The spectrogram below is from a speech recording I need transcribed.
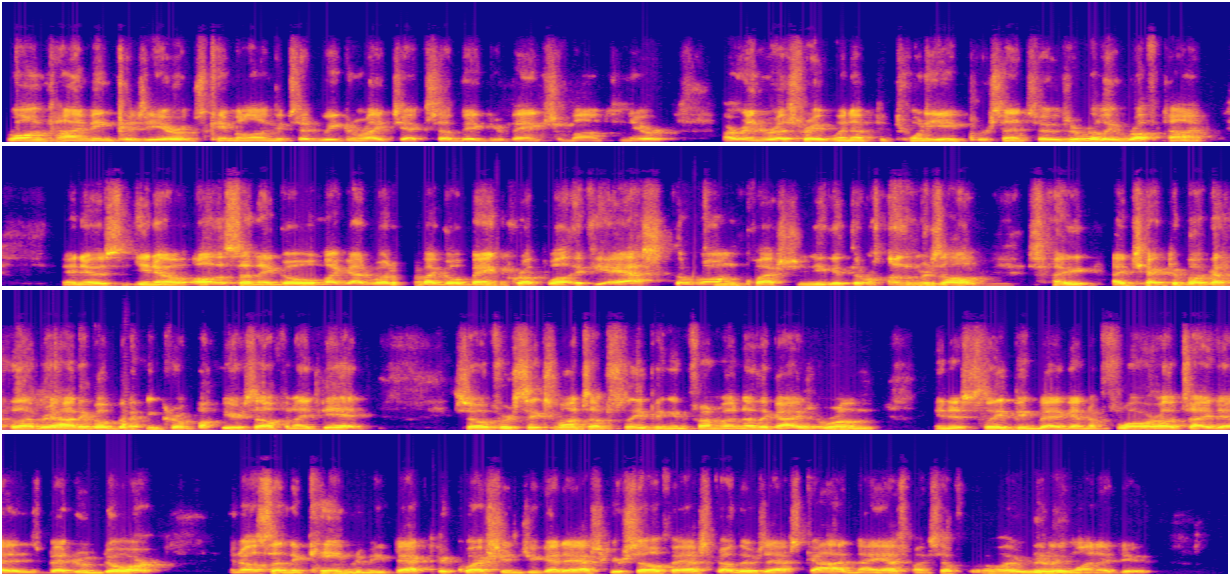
Wrong timing because the Arabs came along and said, we can write checks so big your banks are bouncing. And our interest rate went up to 28%. So it was a really rough time. And it was, you know, all of a sudden they go, oh my God, what if I go bankrupt? Well, if you ask the wrong question, you get the wrong result. So I, I checked a book out the library, how to go bankrupt by yourself, and I did. So for six months, I'm sleeping in front of another guy's room in his sleeping bag on the floor outside his bedroom door. And all of a sudden it came to me back to questions. You got to ask yourself, ask others, ask God. And I asked myself, what do I really want to do?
